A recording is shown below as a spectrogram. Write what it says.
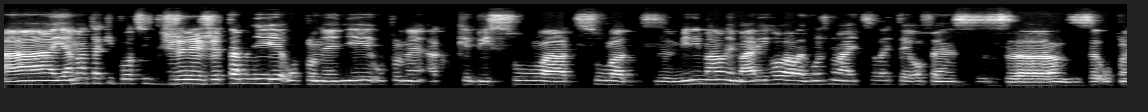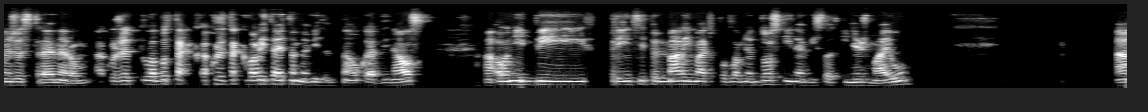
A ja mám taký pocit, že, že tam nie je úplne, nie je úplne ako keby súlad, súlad minimálne Mariho, ale možno aj celej tej offense s, s úplne, že s trénerom. Akože, lebo tak, akože tá kvalita je tam evidentná u Cardinals a oni by v princípe mali mať podľa mňa dosť iné výsledky, než majú. A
